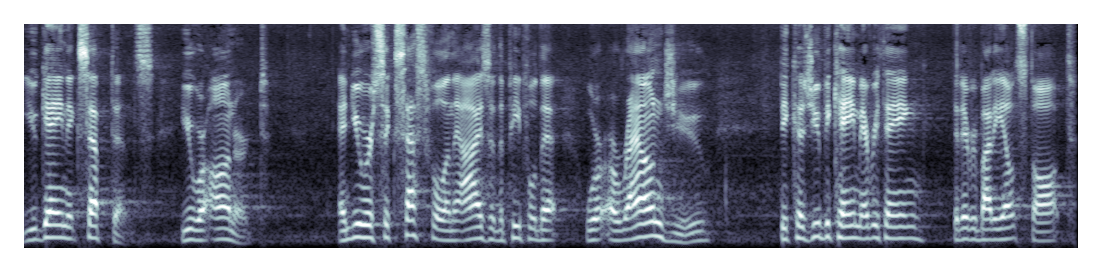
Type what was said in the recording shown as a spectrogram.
You gain acceptance. You were honored. And you were successful in the eyes of the people that were around you because you became everything that everybody else thought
